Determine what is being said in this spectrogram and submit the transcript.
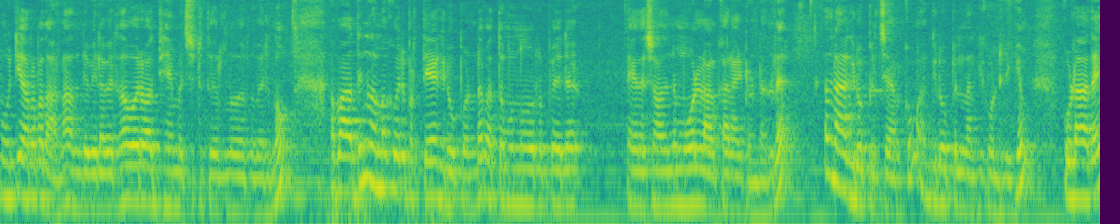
നൂറ്റി അറുപതാണ് അതിന്റെ വില വരുന്നത്. ഓരോ അധ്യായം വെച്ചിട്ട് തീർന്നു തീർന്നു വരുന്നു. അപ്പോൾ അതിന് നമുക്കൊരു പ്രത്യേക ഗ്രൂപ്പുണ്ട്. പത്ത് മുന്നൂറ് പേര് ഏകദേശം അതിന് മുകളിൽ ആൾക്കാരായിട്ടുണ്ട് അതിൽ അതിന് ആ ഗ്രൂപ്പിൽ ചേർക്കും. ആ ഗ്രൂപ്പിൽ നൽകിക്കൊണ്ടിരിക്കും. കൂടാതെ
